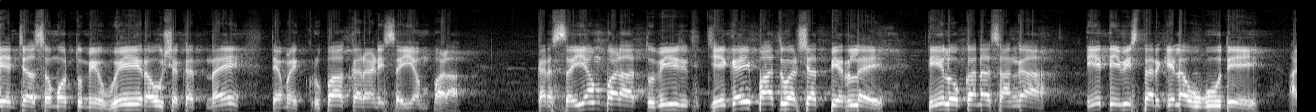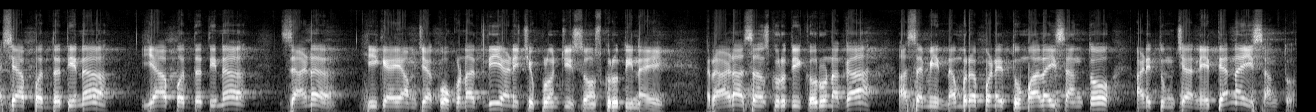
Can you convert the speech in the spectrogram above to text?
त्यांच्यासमोर तुम्ही वे राहू शकत नाही. त्यामुळे कृपा करा आणि संयम पाळा. कारण संयम पाळा तुम्ही जे काही पाच वर्षात पेरलंय ते लोकांना सांगा ते तेवीस तारखेला उगवू दे. अशा पद्धतीनं या पद्धतीनं जाणं ही काही आमच्या कोकणातली आणि चिपळूणची संस्कृती नाही. राडा संस्कृती करू नका असं मी नम्रपणे तुम्हालाही सांगतो आणि तुमच्या नेत्यांनाही सांगतो.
